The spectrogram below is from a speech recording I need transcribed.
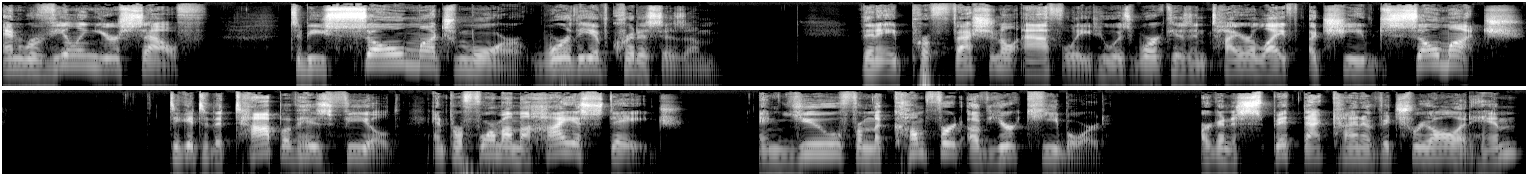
and revealing yourself to be so much more worthy of criticism than a professional athlete who has worked his entire life, achieved so much to get to the top of his field and perform on the highest stage. And you, from the comfort of your keyboard, are going to spit that kind of vitriol at him?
